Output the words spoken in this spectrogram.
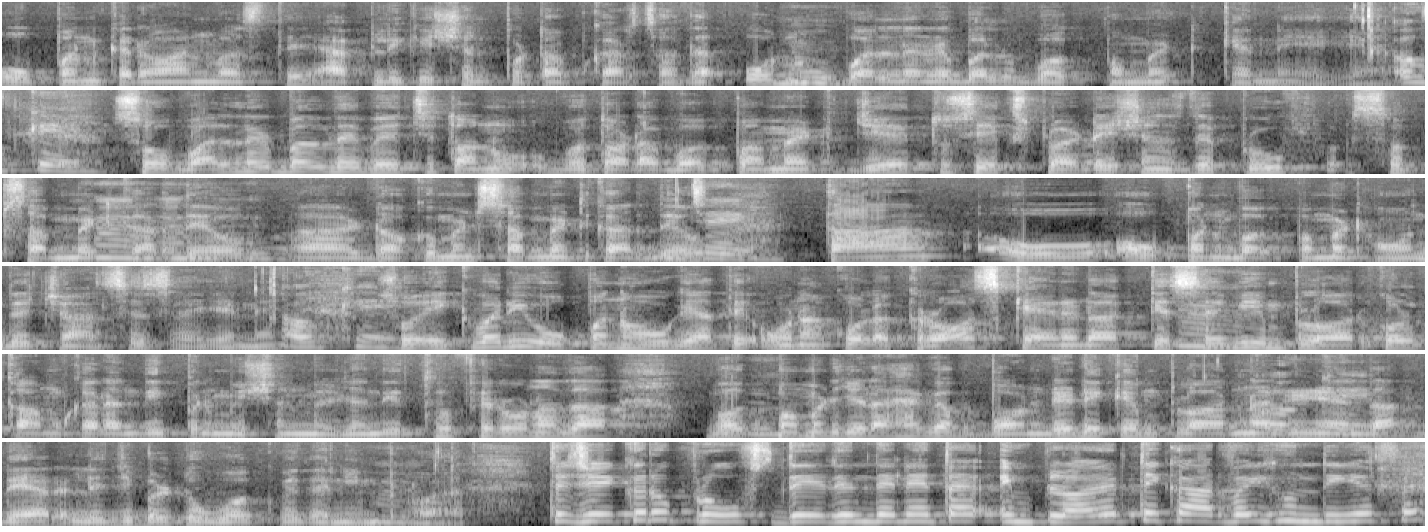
ਓਪਨ ਕਰਵਾਉਣ ਵਾਸਤੇ ਐਪਲੀਕੇਸ਼ਨ ਪੁੱਟ ਅਪ ਕਰ ਸਕਦਾ। ਉਹਨੂੰ ਵਲਨਰੇਬਲ ਵਰਕ ਪਰਮਿਟ ਕਹਿੰਦੇ ਹੈਗੇ ਆ Okay. ਸੋ ਵਲਨਰੇਬਲ ਦੇ ਵਿੱਚ ਤੁਹਾਨੂੰ ਤੁਹਾਡਾ ਵਰਕ ਪਰਮਿਟ ਜੇ ਤੁਸੀਂ ਐਕਸਪਲੋਇਟੇਸ਼ਨਸ ਦੇ ਪ੍ਰੂਫ ਸਬ ਸਬਮਿਟ ਕਰਦੇ ਹੋ ਡਾਕੂਮੈਂਟ ਸਬਮਿਟ ਕਰਦੇ ਹੋ। ਤਾਂ ਉਹ ਓਪਨ ਵਰਕ ਪਰਮਿਟ ਹੋਣ ਦੇ ਚਾਂਸਸ ਹੈਗੇ ਨੇ. ਸੋ ਇੱਕ ਵਾਰੀ ਓਪਨ ਹੋ ਗਿਆ ਤੇ ਉਹਨਾਂ ਕੋਲ ਅਕ੍ਰੋਸ ਕੈਨੇਡਾ ਕਿਸੇ ਵੀ EMPLOYER ਕੋਲ ਕੰਮ ਕਰਨ ਦੀ ਪਰਮਿਸ਼ਨ ਮਿਲ ਜਾਂਦੀ ਇੱਥੋਂ ਫਿਰ ਉਹਨਾਂ ਦਾ ਵਰਕ ਪਰਮਿਟ ਜਿਹੜਾ ਹੈਗਾ ਬੌਂਡਡ ਇੱਕ EMPLOYER ਨਾਲ ਨਹੀਂ. ਰਹਿੰਦਾ they are eligible to work with any EMPLOYER ਤੇ ਜੇਕਰ ਉਹ ਪ੍ਰੂਫਸ ਦੇ ਦਿੰਦੇ ਨੇ ਤਾਂ EMPLOYER ਤੇ ਕਾਰਵਾਈ ਹੁੰਦੀ ਹੈ ਫਿਰ?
